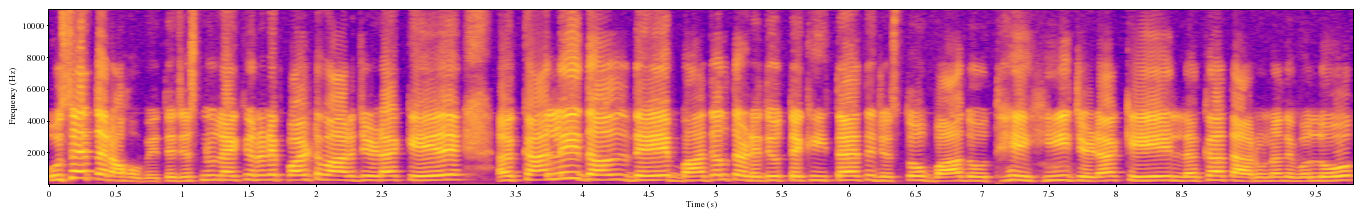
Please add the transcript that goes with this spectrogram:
ਉਸੇ ਤਰ੍ਹਾਂ ਹੋਵੇ ਤੇ ਜਿਸ ਨੂੰ ਲੈ ਕੇ ਉਹਨਾਂ ਨੇ ਪਲਟਵਾਰ ਜਿਹੜਾ ਕਿ ਅਕਾਲੀ ਦਲ ਦੇ ਬਾਦਲ ਧੜੇ ਦੇ ਉੱਤੇ ਕੀਤਾ ਹੈ ਤੇ ਜਿਸ ਤੋਂ ਬਾਅਦ ਉੱਥੇ ਹੀ ਜਿਹੜਾ ਕਿ ਲਗਾਤਾਰ ਉਹਨਾਂ ਦੇ ਵੱਲੋਂ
